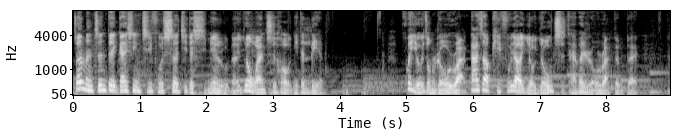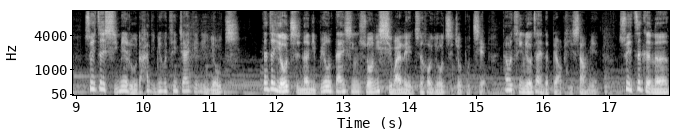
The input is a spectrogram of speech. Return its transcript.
专门针对干性肌肤设计的洗面乳呢，用完之后你的脸会有一种柔软。大家知道皮肤要有油脂才会柔软，对不对？所以这个洗面乳它里面会添加一点点油脂。但这油脂呢，你不用担心说你洗完脸之后油脂就不见，它会停留在你的表皮上面。所以这个呢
